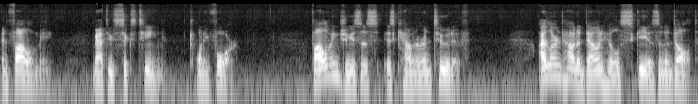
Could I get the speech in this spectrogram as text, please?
and follow me. Matthew 16, 24. Following Jesus is counterintuitive. I learned how to downhill ski as an adult.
